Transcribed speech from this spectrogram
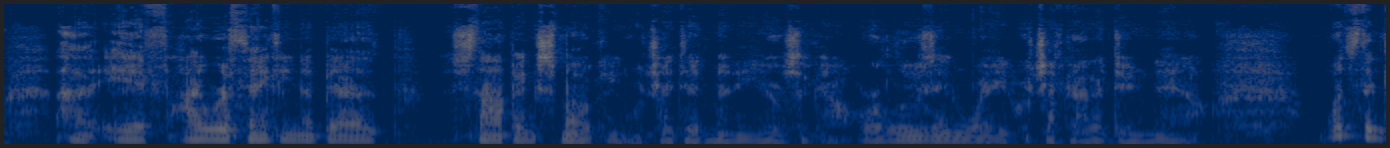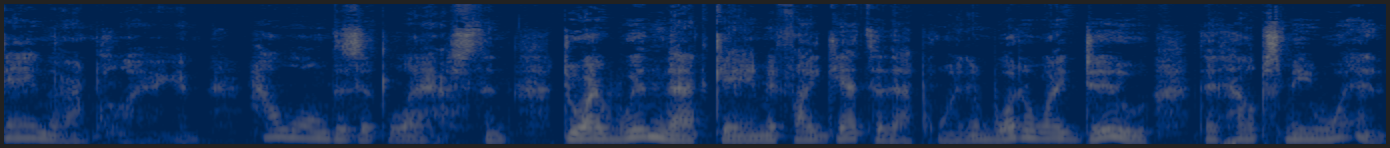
uh, if I were thinking about stopping smoking, which I did many years ago, or losing weight, which I've got to do now. What's the game that I'm playing, and how long does it last? And do I win that game if I get to that point? And what do I do that helps me win?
